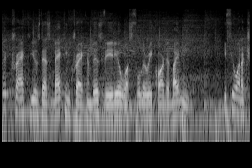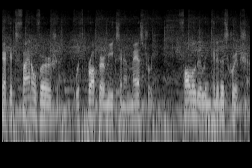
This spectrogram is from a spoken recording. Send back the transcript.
The track used as backing track in this video was fully recorded by me. If you wanna check its final version, with proper mixing and mastering, follow the link in the description.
